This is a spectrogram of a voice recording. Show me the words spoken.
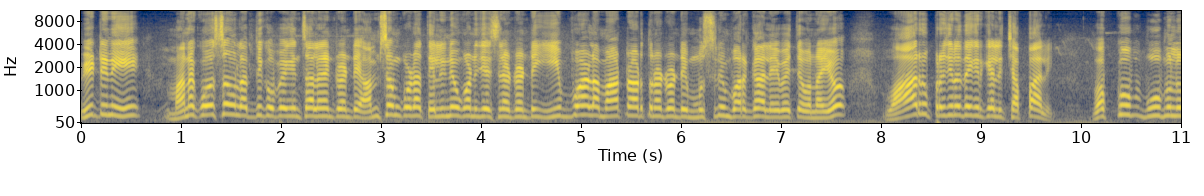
వీటిని మన కోసం లబ్ధికి ఉపయోగించాలనేటువంటి అంశం కూడా తెలియనివ్వకుండా చేసినటువంటి ఇవాళ మాట్లాడుతున్నటువంటి ముస్లిం వర్గాలు ఏవైతే ఉన్నాయో వారు ప్రజల దగ్గరికి వెళ్ళి చెప్పాలి. వక్కు భూముల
